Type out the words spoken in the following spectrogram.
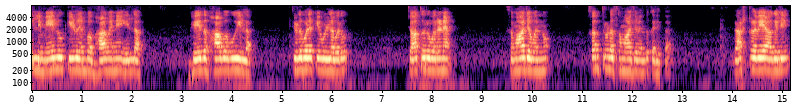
ಇಲ್ಲಿ ಮೇಲು ಕೀಳು ಎಂಬ ಭಾವನೆ ಇಲ್ಲ. ಭೇದ ಭಾವವೂ ಇಲ್ಲ. ತಿಳುವಳಿಕೆ ಉಳ್ಳವರು ಚಾತುರ್ವರ್ಣ ಸಮಾಜವನ್ನು ಸದೃಢ ಸಮಾಜವೆಂದು ಕರೀತಾರೆ. ರಾಷ್ಟ್ರವೇ ಆಗಲಿ,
